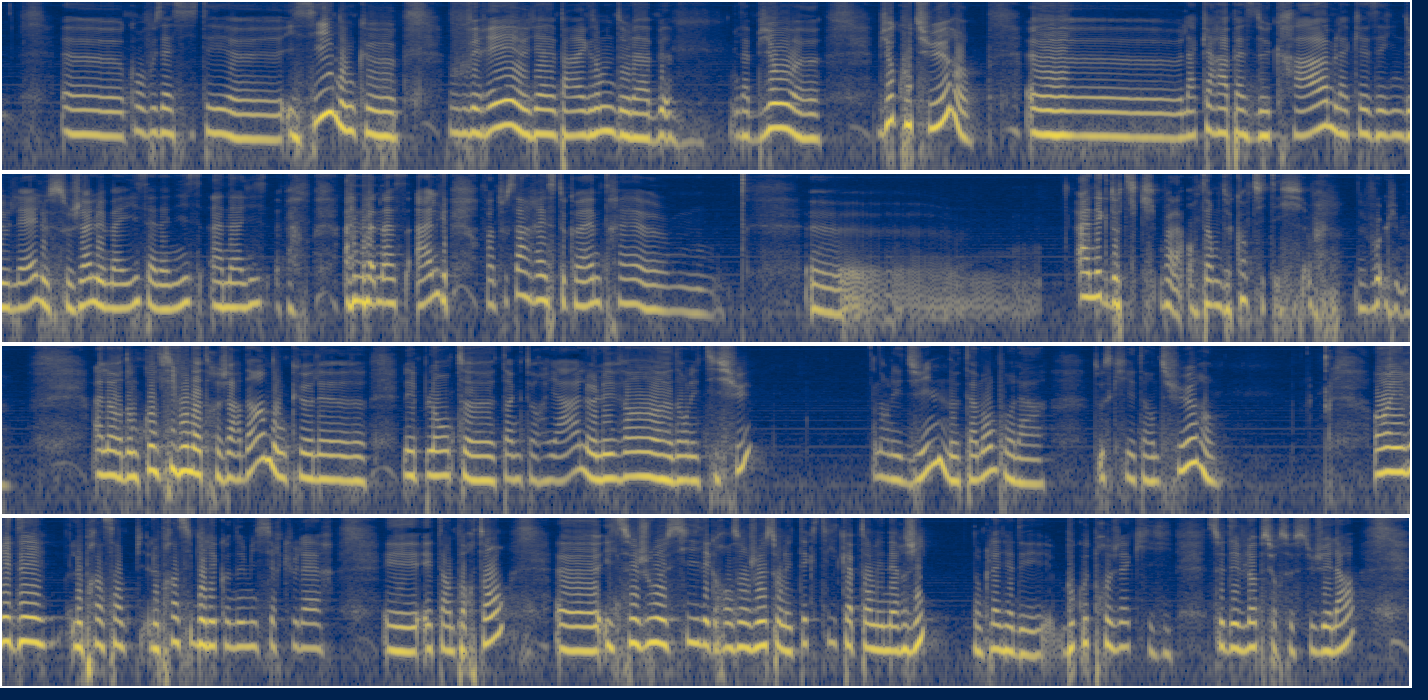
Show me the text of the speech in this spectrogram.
euh, qu'on vous assistez euh, ici. Donc, vous verrez, il y a par exemple de la, la bio, biocouture. Euh, la carapace de crabe, la caséine de lait, le soja, le maïs, ananas, algues. Enfin, tout ça reste quand même très euh, euh, anecdotique, en termes de quantité, de volume. Alors, donc, cultivons notre jardin, donc les plantes tinctoriales, les vins dans les tissus, dans les jeans, notamment pour la, tout ce qui est teinture. En R&D, le principe, de l'économie circulaire est, important. Euh, il se joue aussi, les grands enjeux sur les textiles captant l'énergie. Donc là, il y a beaucoup de projets qui se développent sur ce sujet-là.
